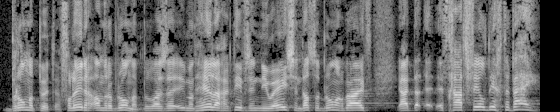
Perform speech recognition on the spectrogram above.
bronnen putten. Volledig andere bronnen. Als iemand heel erg actief is in New Age en dat soort bronnen gebruikt, ja, dat, het gaat veel dichterbij.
